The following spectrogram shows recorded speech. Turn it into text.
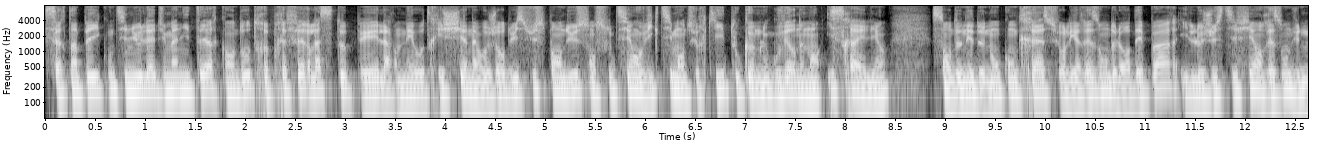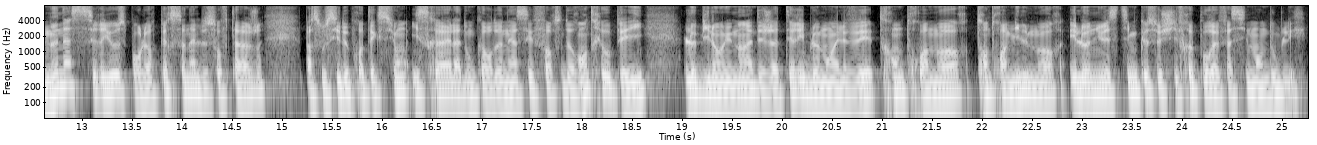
Certains pays continuent l'aide humanitaire quand d'autres préfèrent la stopper. L'armée autrichienne a aujourd'hui suspendu son soutien aux victimes en Turquie, tout comme le gouvernement israélien. Sans donner de noms concrets sur les raisons de leur départ, il le justifie en raison d'une menace sérieuse pour leur personnel de sauvetage. Par souci de protection, Israël a donc ordonné à ses forces de rentrer au pays. Le bilan humain est déjà terriblement élevé, 33 morts, 33 000 morts, et l'ONU estime que ce chiffre pourrait facilement doubler.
